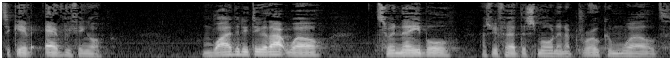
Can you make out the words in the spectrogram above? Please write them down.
to give everything up. And why did he do that? Well, to enable, as we've heard this morning, a broken world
